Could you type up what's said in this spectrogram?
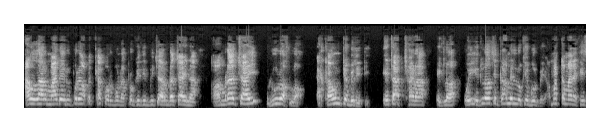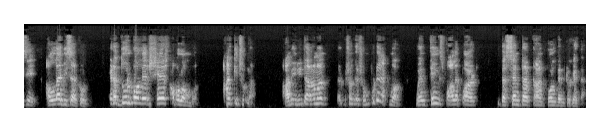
আল্লাহর মায়ের উপরে অপেক্ষা করব না প্রকৃতির বিচার আমরা চাই না। আমরা চাই রুল অফ ল অ্যাকাউন্টেবিলিটি এটা ছাড়া এগুলো ওই এগুলো হচ্ছে গ্রামের লোকে বলবে আমারটা মায়ের খেয়েছে আল্লাহ বিচার করবে। এটা দুর্বলের শেষ অবলম্বন। আর কিছু না। আমি রিটার আমার সঙ্গে সম্পূর্ণ একমত। When things fall apart, the centre can't hold them together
